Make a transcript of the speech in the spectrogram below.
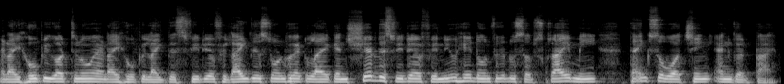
and i hope you got to know and i hope you like this video. If you like this don't forget to like and share this video. If you're new here don't forget to subscribe me. Thanks for watching and goodbye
